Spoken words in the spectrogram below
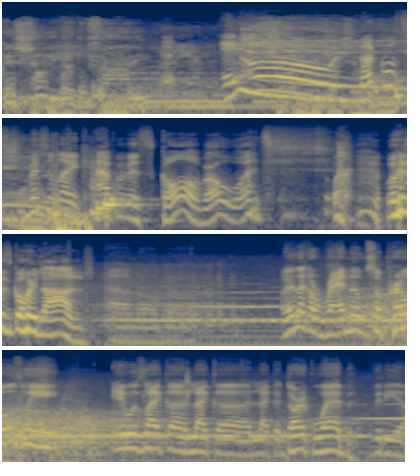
This shorty looking fine. Hey. Oh, Knuckles missing like half of his skull, bro. What? What is going on? I don't know, bro. It's like a random. Supposedly, it was like a like a like a dark web video.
